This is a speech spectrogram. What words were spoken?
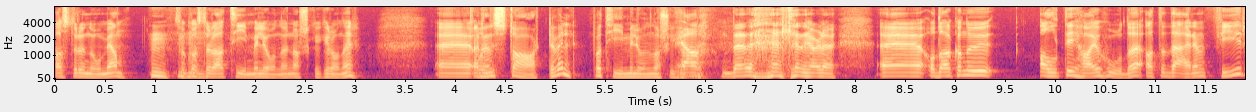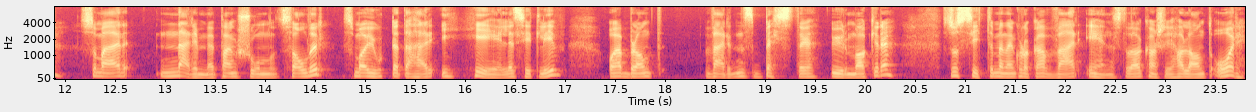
Astronomian, som koster da 10 millioner norske kroner. Eh, Ja, den starter vel på 10 millioner norske Ja, kroner. den, den gjør det. Eh, og da kan du alltid ha i hodet at det er en fyr som er nærme pensjonsalder, som har gjort dette her i hele sitt liv, og er blant verdens beste urmakere, som sitter med den klokka hver eneste dag, kanskje i halvannet år.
